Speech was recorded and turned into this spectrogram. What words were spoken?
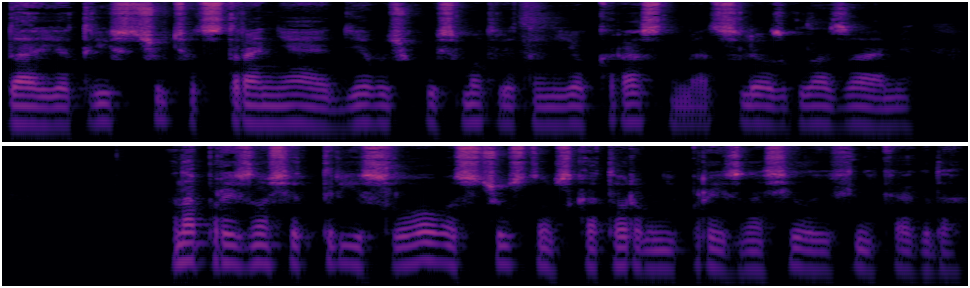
Дарья Трис чуть отстраняет девочку и смотрит на нее красными от слез глазами. Она произносит три слова с чувством, с которым не произносила их никогда.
